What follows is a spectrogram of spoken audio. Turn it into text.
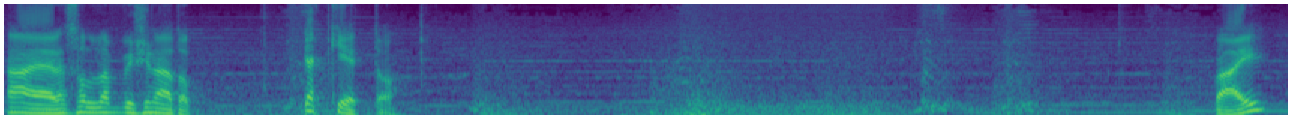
Ah, era solo avvicinato. Cacchietto. Vai.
